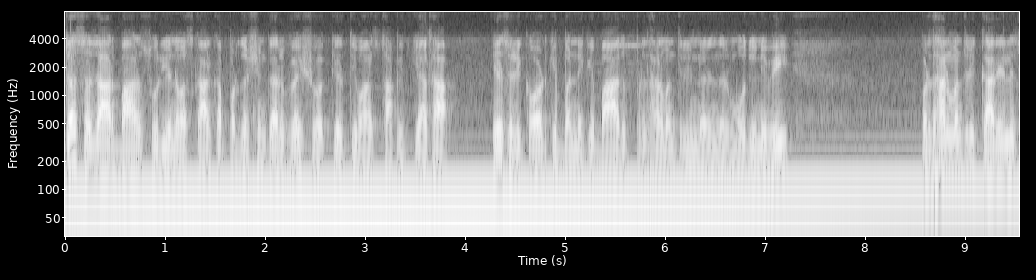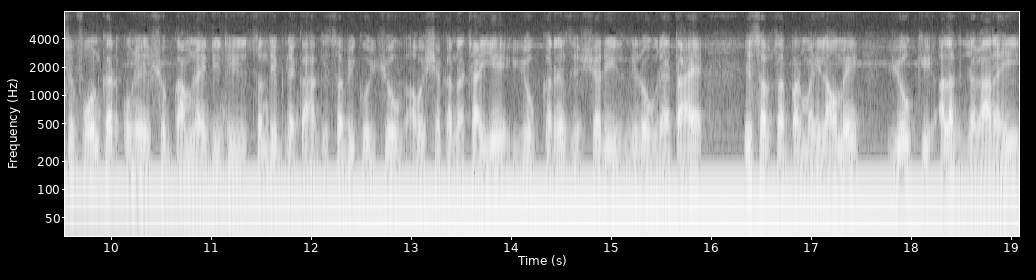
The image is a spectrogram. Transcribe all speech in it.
दस हज़ार बार सूर्य नमस्कार का प्रदर्शन कर विश्व कीर्तिमान स्थापित किया था। इस रिकॉर्ड के बनने के बाद प्रधानमंत्री नरेंद्र मोदी ने भी प्रधानमंत्री कार्यालय से फ़ोन कर उन्हें शुभकामनाएँ दी थी। संदीप ने कहा कि सभी को योग अवश्य करना चाहिए। योग करने से शरीर निरोग रहता है। इस अवसर पर महिलाओं में योग की अलग जगह रही।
